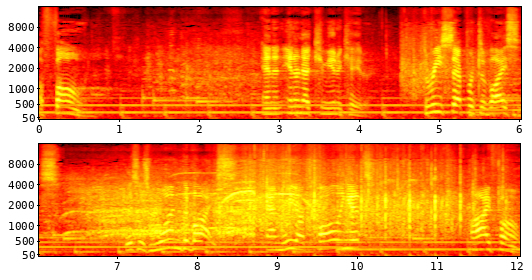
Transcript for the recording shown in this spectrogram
a phone, and an internet communicator. Three separate devices. This is one device, and we are calling it iPhone.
